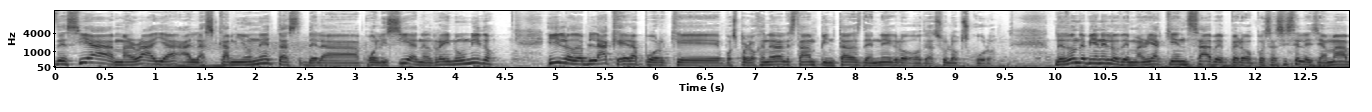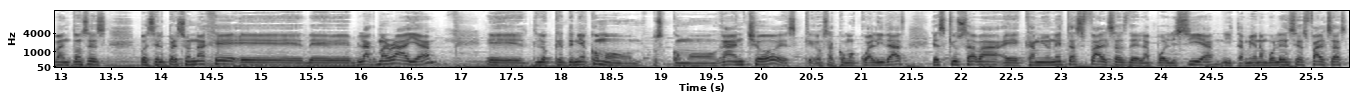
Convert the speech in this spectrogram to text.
decía Mariah a las camionetas de la policía en el Reino Unido. Y lo de Black era porque, pues por lo general estaban pintadas de negro o de azul oscuro. ¿De dónde viene lo de María? Quién sabe, pero pues así se les llamaba. Entonces, pues el personaje eh, de Black Mariah, eh, lo que tenía como, pues, como gancho, es que, o sea, como cualidad, es que usaba eh, camionetas falsas de la policía y también ambulancias falsas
